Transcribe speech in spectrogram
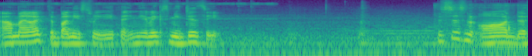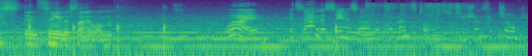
Um, I like the bunny swingy thing. It makes me dizzy. This is an odd, this insane asylum. Why? It's not an insane asylum. It's a mental institution for children.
